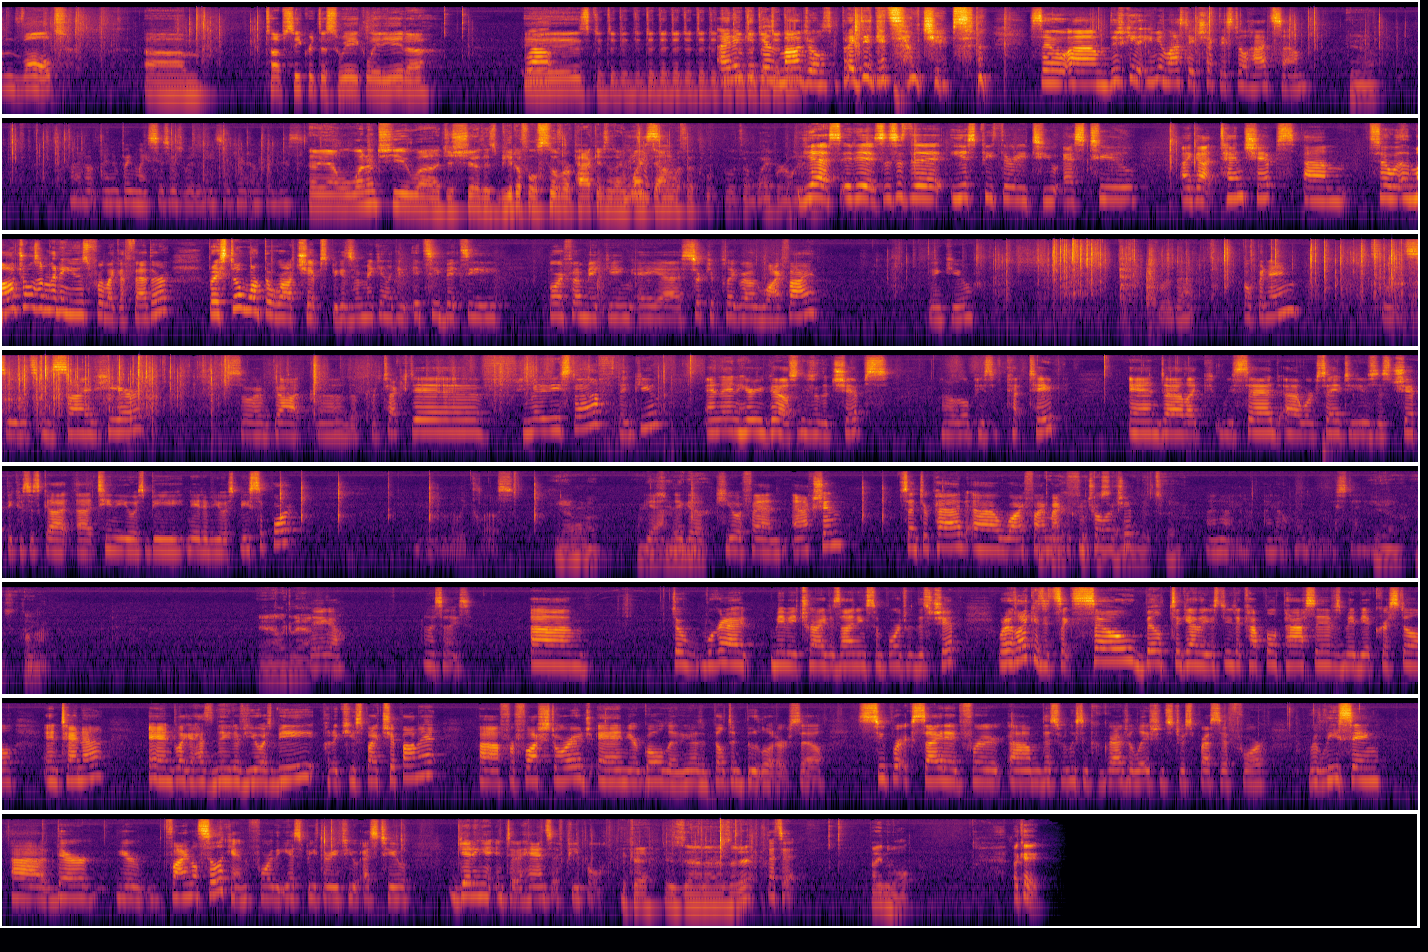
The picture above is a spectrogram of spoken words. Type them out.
from the vault. Um, top secret this week, Lady Ada, Well, is. I didn't get those modules, but I did get some chips. so um, this even last I checked, they still had some. Yeah. I don't. I didn't bring my scissors with me, so I can't open this. Oh yeah. Well, why don't you uh, just show this beautiful silver package that I wiped down with a with a wipe earlier? Yes, it is. This is the E ESP32 S2. I got 10 chips. Um, so the modules I'm going to use for like a feather, but I still want the raw chips because if I'm making like an itsy bitsy, or if I'm making a uh, Circuit Playground Wi-Fi. Thank you for that opening. So let's see what's inside here. So I've got uh, the protective humidity stuff. Thank you. And then here you go. So these are the chips. A little piece of cut tape. And uh, like we said, uh, we're excited to use this chip because it's got uh, TINA USB, native USB support. Really close. Yeah, I wanna. wanna Yeah, zoom there you go. here. QFN action, center pad, uh, Wi-Fi microcontroller in a chip. bit, too. I know. I gotta, I gotta hold it really steady. Yeah. that's the Hold on. Yeah, look at that. There you go. That's nice. Um, so we're gonna maybe try designing some boards with this chip. What I like is it's like so built together. You just need a couple of passives, maybe a crystal antenna, and like it has native USB. Put a QSPI chip on it uh, for flash storage, and you're golden. You have a built-in bootloader. So super excited for um, this release, and congratulations to Espressif for releasing uh, their your final silicon for the E ESP32 S2, getting it into the hands of people. Okay. Is that uh, is that it? That's it. Back in the vault. Okay.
